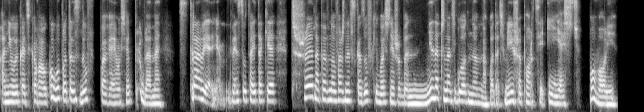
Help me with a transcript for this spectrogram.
a nie łykać kawałku, bo potem znów pojawiają się problemy z trawieniem. Więc tutaj takie trzy na pewno ważne wskazówki właśnie, żeby nie zaczynać głodnym, nakładać mniejsze porcje i jeść powoli.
